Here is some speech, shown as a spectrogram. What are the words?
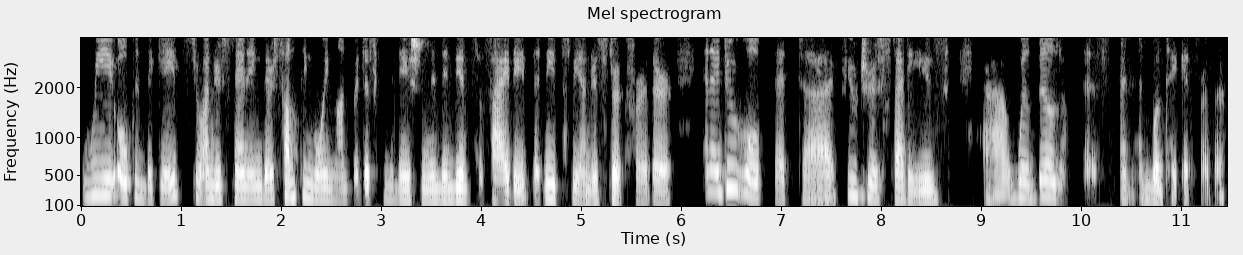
We open the gates to understanding there's something going on with discrimination in Indian society that needs to be understood further. And I do hope that uh, future studies uh, will build on this and, and will take it further.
